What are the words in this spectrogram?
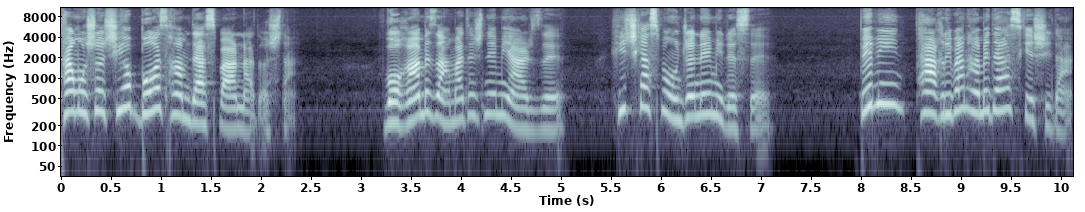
تماشاچی ها باز هم دست بر نداشتن. واقعا به زحمتش نمیارزه. هیچ کس به اونجا نمی‌رسه. ببین تقریبا همه دست کشیدن.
